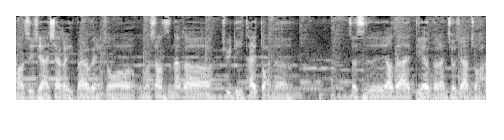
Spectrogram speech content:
然后接下来下个礼拜又跟你说，哦，我们上次那个距离太短了，这是要在第二个篮球架转。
